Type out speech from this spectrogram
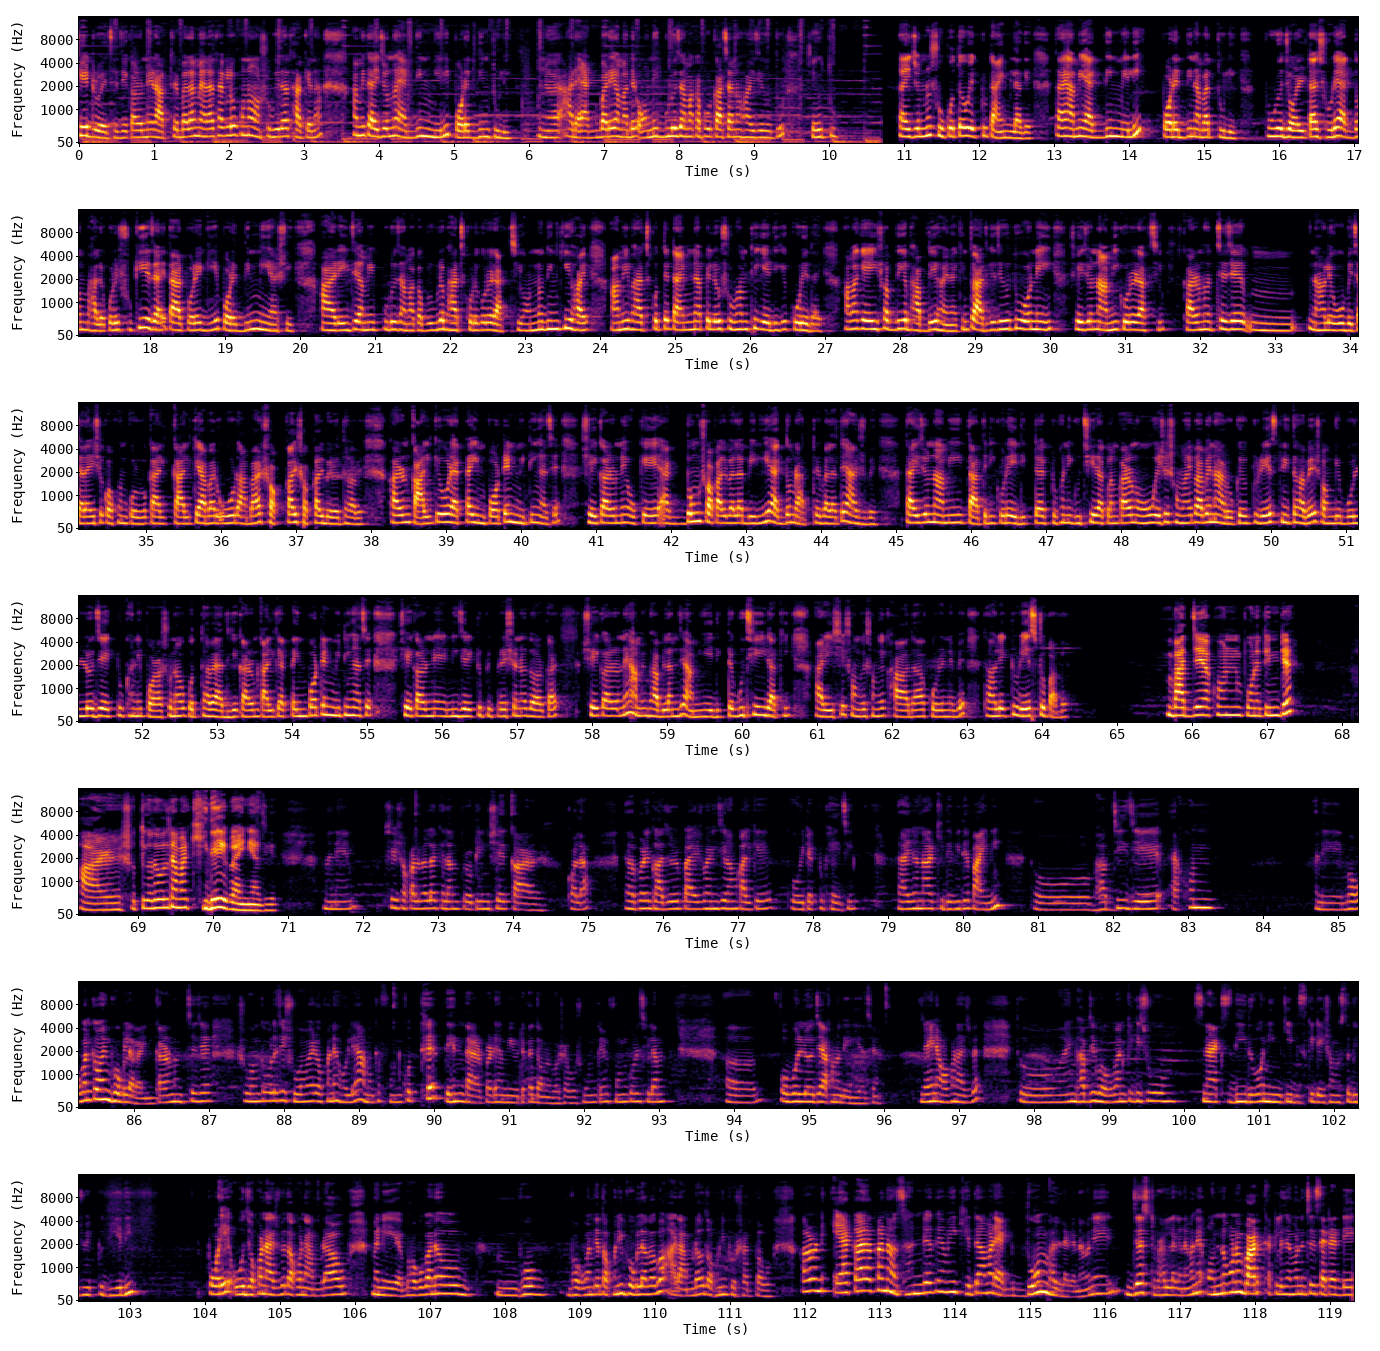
শেড রয়েছে, যে কারণে রাত্রেবেলা মেলা থাকলেও কোনো অসুবিধা থাকে না। আমি তাই জন্য একদিন মেলি, পরের দিন তুলি। আর একবারে আমাদের অনেকগুলো জামা কাপড় কাচানো হয় যেহেতু, সেহেতু তাই জন্য শুকোতেও একটু টাইম লাগে। তাই আমি একদিন মেলি, পরের দিন আবার তুলি। পুরো জলটা ঝরে একদম ভালো করে শুকিয়ে যায়, তারপরে গিয়ে পরের দিন নিয়ে আসি। আর এই যে আমি পুরো জামা কাপড়গুলো ভাঁজ করে করে রাখছি। অন্য দিন কি হয়, আমি ভাঁজ করতে টাইম না পেলেও শুভম ঠিক এদিকে করে দেয়। আমাকে এই সব দিকে ভাবতেই হয় না, কিন্তু আজকে যেহেতু ও নেই, সেই জন্য আমি করে রাখছি। কারণ হচ্ছে যে নাহলে ও বেচারা এসে কখন করব? কাল, কালকে আবার ওর আবার সকাল সকাল বেরোতে হবে। কারণ কালকে ওর একটা ইম্পর্টেন্ট মিটিং আছে, সেই কারণে ওকে একদম সকালবেলা বেরিয়ে একদম রাত্রেবেলাতে আসবে। তাই জন্য আমি তাড়াতাড়ি করে এদিকটা একটুখানি গুছিয়ে রাখলাম, কারণ ও এসে সময় পাবে না আর ওকে একটু রেস্ট নিতে হবে। সঙ্গে বলল যে একটুখানি পড়াশোনাও করতে হবে আজকে, কারণ কালকে একটা ইম্পর্টেন্ট মিটিং আছে সেই কারণে নিজের একটু প্রিপারেশনও দরকার। সেই কারণে আমি ভাবলাম যে আমি এই দিকটা গুছিয়েই রাখি আর এসে সঙ্গে সঙ্গে খাওয়া দাওয়া করে নেবে, তাহলে একটু রেস্টও পাবে। বাজে এখন পৌনে তিনটে, আর সত্যি কথা বলতে আমার খিদেই পাইনি আজকে। মানে সেই সকালবেলা খেলাম প্রোটিন শেক আর কলা। তারপরে গাজরের পায়েস বানিয়েছিলাম কালকে, তো ওইটা একটু খেয়েছি। তাই জন্য আর খিদে ফিদে পাইনি। তো ভাবছি যে এখন মানে ভগবানকেও আমি ভোগ লাগাইনি। কারণ হচ্ছে যে শুভমকে বলেছি, শুভমের ওখানে হলে আমাকে ফোন করতে দেন তারপরে আমি ওটাকে দমে বসাবো। শুভমকে আমি ফোন করেছিলাম ও বলল যে এখনও দেরি আছে। জানি না কখন আসবে। তো আমি ভাবছি ভগবানকে কিছু স্ন্যাক্স দিয়ে দেবো, নিমকি, বিস্কিট, এই সমস্ত কিছু একটু দিয়ে দিই। পরে ও যখন আসবে তখন আমরাও মানে ভগবানও ভোগ, ভগবানকে তখনই ভোগ লাগাবো আর আমরাও তখনই প্রসাদ পাবো। কারণ একা একা না সানডেতে আমি খেতে আমার একদম ভালো লাগে না মানে জাস্ট ভালো লাগে না। মানে অন্য কোনো বার থাকলে যেমন হচ্ছে স্যাটারডে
